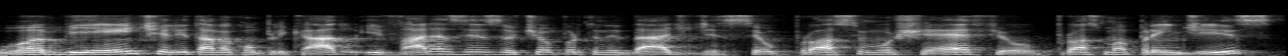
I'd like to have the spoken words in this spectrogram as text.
o ambiente ele estava complicado e várias vezes eu tinha oportunidade de ser o próximo chefe ou o próximo aprendiz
